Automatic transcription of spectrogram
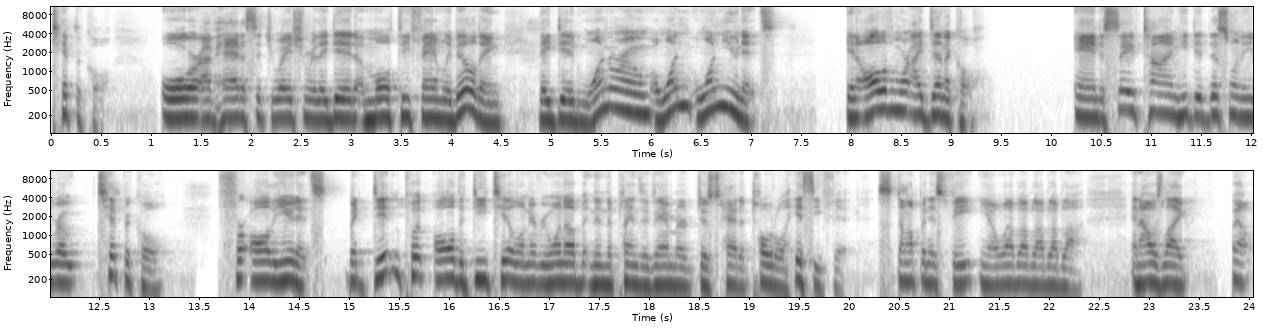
typical. Or I've had a situation where they did a multi-family building. They did one room, one one unit, and all of them were identical. And to save time, he did this one. He wrote typical for all the units, but didn't put all the detail on every one of them. And then the plans examiner just had a total hissy fit, stomping his feet, you know, blah blah blah blah blah. And I was like, well,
